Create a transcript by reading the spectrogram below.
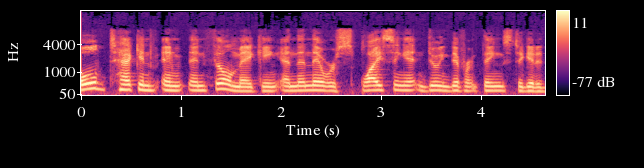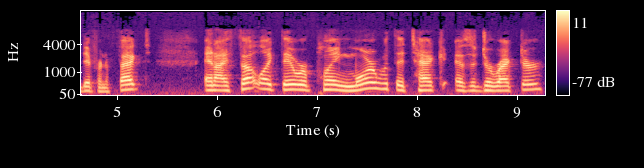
old tech in, in, in filmmaking, and then they were splicing it and doing different things to get a different effect. And I felt like they were playing more with the tech as a director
